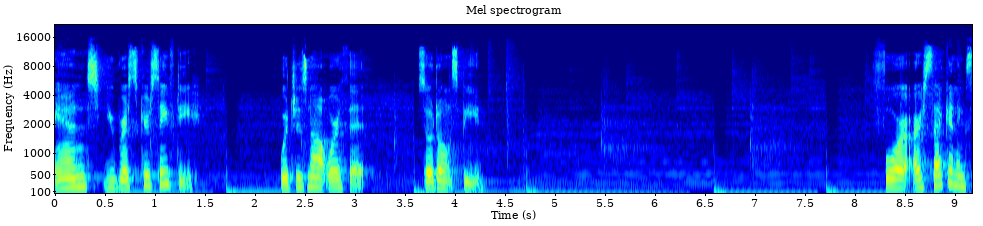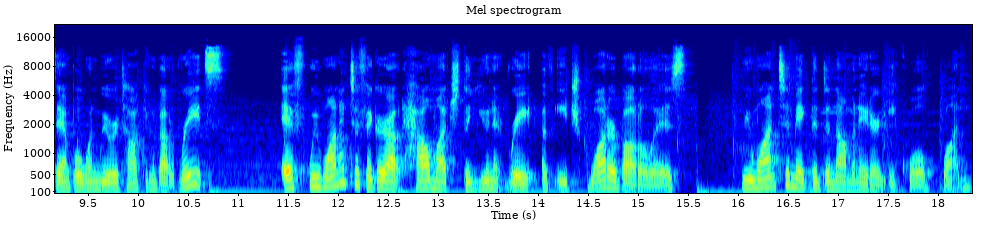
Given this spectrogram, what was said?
and you risk your safety, which is not worth it. So don't speed. For our second example, when we were talking about rates, if we wanted to figure out how much the unit rate of each water bottle is, we want to make the denominator equal 1.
